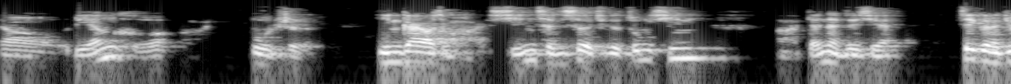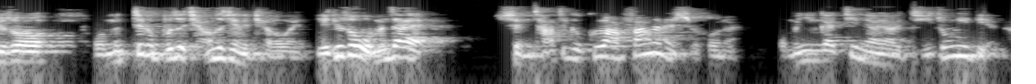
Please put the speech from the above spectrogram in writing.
要联合布置，应该要什么形成社区的中心。啊，等等这些，这个呢，就是说我们这个不是强制性的条文，也就是说我们在审查这个规划方案的时候呢，我们应该尽量要集中一点啊，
